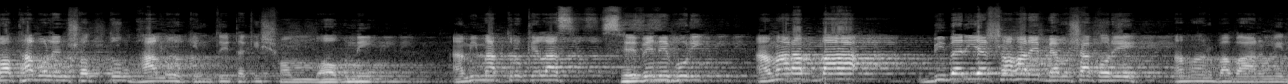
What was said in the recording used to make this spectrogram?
কথা বলেন সত্য, ভালো, কিন্তু এটা কি সম্ভব নেই আমি মাত্র ক্লাস সেভেনে পড়ি। আমার আব্বা বিবারিয়া শহরে ব্যবসা করে, আমার বাবা আর্মির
